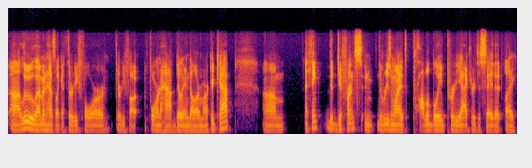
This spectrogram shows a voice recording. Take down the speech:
uh, Lululemon has like a 34, 34 and a half billion dollar market cap. Um, I think the difference and the reason why it's probably pretty accurate to say that like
